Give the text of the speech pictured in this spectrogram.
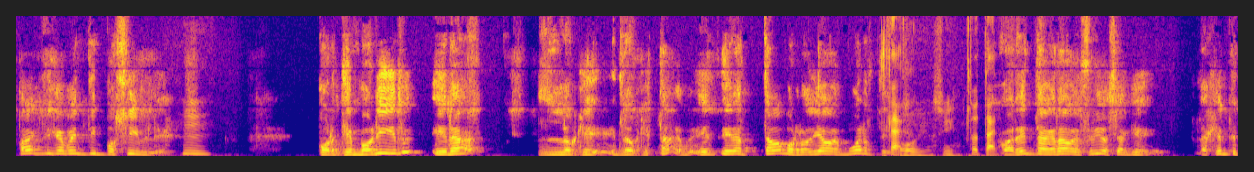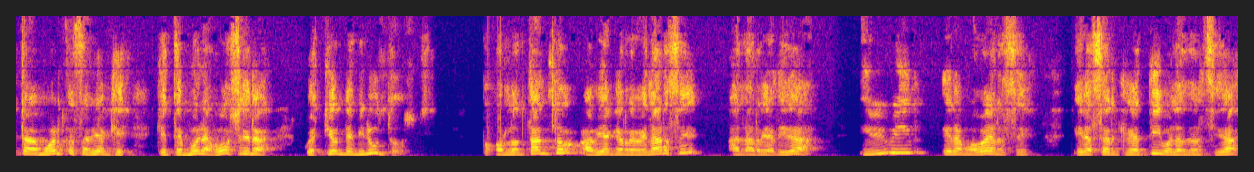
prácticamente imposible, mm. porque morir era lo que, lo que está, era, estábamos rodeados de muerte. Obvio, sí. Total. 40 grados de frío, o sea que la gente estaba muerta, sabía que, que te mueras vos era cuestión de minutos. Por lo tanto, había que revelarse a la realidad. Y vivir era moverse, era ser creativo. La adversidad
